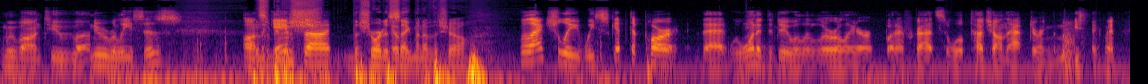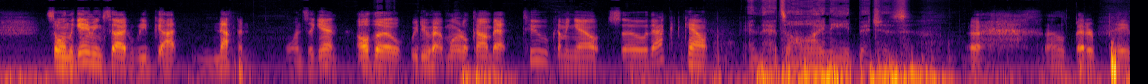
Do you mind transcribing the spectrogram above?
move on to uh, new releases on This the game the, sh- side. the shortest Yep. segment of the show. Well, actually, we skipped a part that we wanted to do a little earlier, but I forgot, so we'll touch on that during the movie segment. So on the gaming side, we've got nothing once again. Although we do have Mortal Kombat 2 coming out, so that could count. And that's all I need, bitches. Uh, well, better pay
